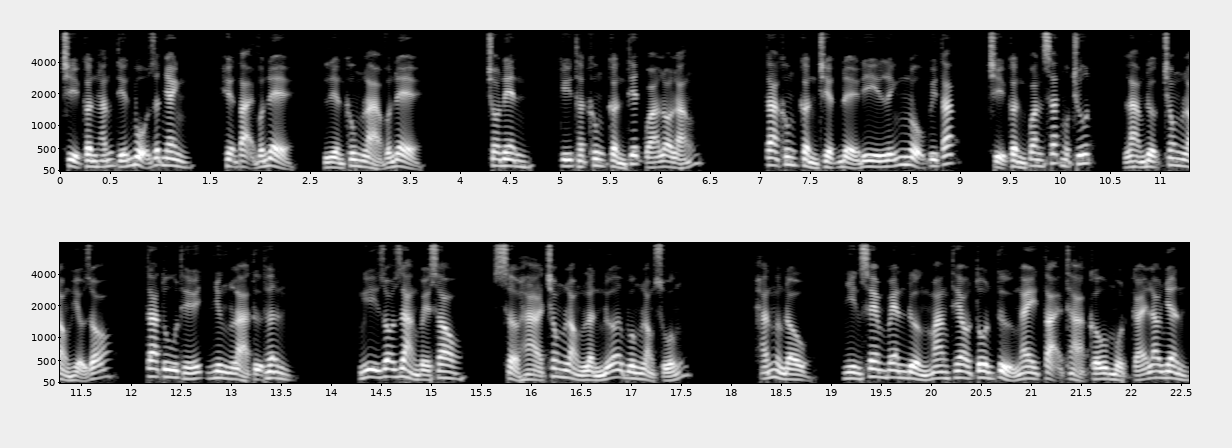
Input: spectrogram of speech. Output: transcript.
Chỉ cần hắn tiến bộ rất nhanh, hiện tại vấn đề, liền không là vấn đề. Cho nên, kỳ thật không cần thiết quá lo lắng. Ta không cần triệt để đi lĩnh ngộ quy tắc, chỉ cần quan sát một chút, làm được trong lòng hiểu rõ, ta tu thế nhưng là tự thân. Nghĩ rõ ràng về sau, sở hà trong lòng lần nữa buông lòng xuống. Hắn ngẩng đầu, nhìn xem ven đường mang theo tôn tử ngay tại thả câu một cái lao nhân.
